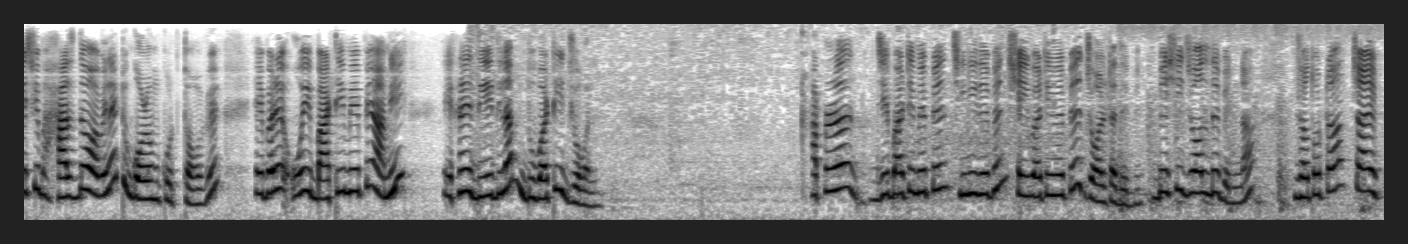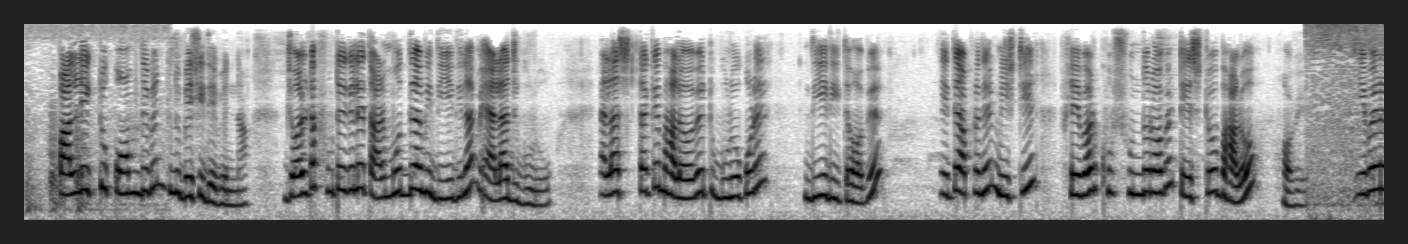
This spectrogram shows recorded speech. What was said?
বেশি ভাজতে হবে না, একটু গরম করতে হবে। এবারে ওই বাটি মেপে আমি এখানে দিয়ে দিলাম দু বাটি জল। আপনারা যে বাটি মেপে চিনি দেবেন, সেই বাটি মেপে জলটা দেবেন। বেশি জল দেবেন না। যতটা চাই পারলে একটু কম দেবেন, কিন্তু বেশি দেবেন না। জলটা ফুটে গেলে তার মধ্যে আমি দিয়ে দিলাম এলাচ গুঁড়ো। এলাচটাকে ভালোভাবে একটু গুঁড়ো করে দিয়ে দিতে হবে। এতে আপনাদের মিষ্টির ফ্লেভার খুব সুন্দর হবে টেস্টও ভালো হবে। এবার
